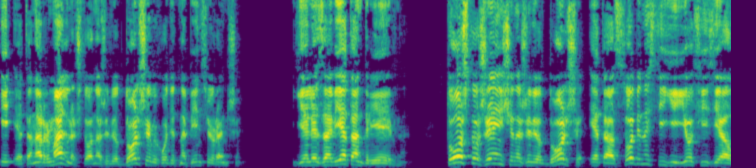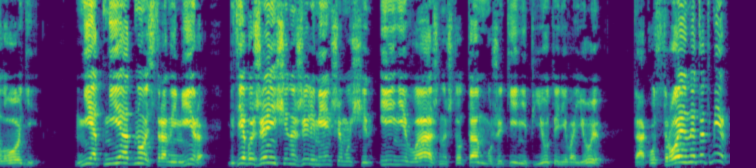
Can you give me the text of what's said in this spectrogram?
И это нормально, что она живет дольше и выходит на пенсию раньше. Елизавета Андреевна, то, что женщина живет дольше, это особенности ее физиологии. Нет ни одной страны мира, где бы женщины жили меньше мужчин, и не важно, что там мужики не пьют и не воюют. Так устроен этот мир.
